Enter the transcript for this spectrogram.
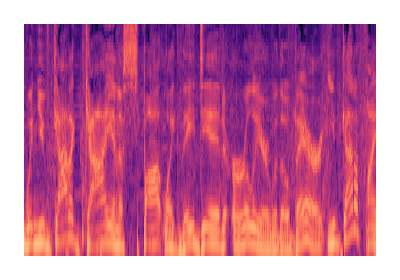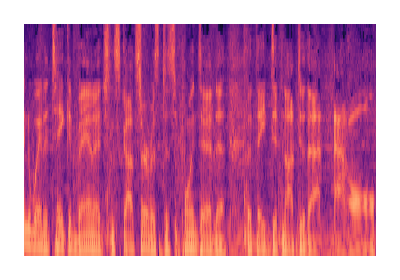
when you've got a guy in a spot like they did earlier with Ober, you've got to find a way to take advantage. And Scott Servais disappointed that they did not do that at all.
